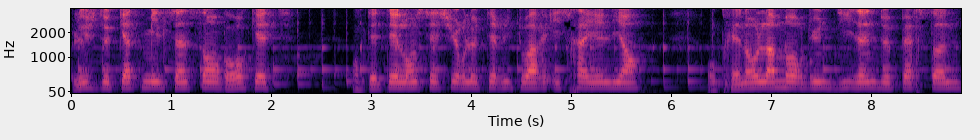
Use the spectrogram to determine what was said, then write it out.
plus de 4500 roquettes ont été lancées sur le territoire israélien, entraînant la mort d'une dizaine de personnes.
